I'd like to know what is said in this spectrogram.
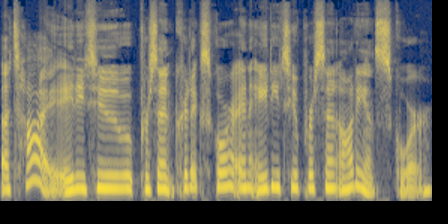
a tie, 82% critic score and 82% audience score.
